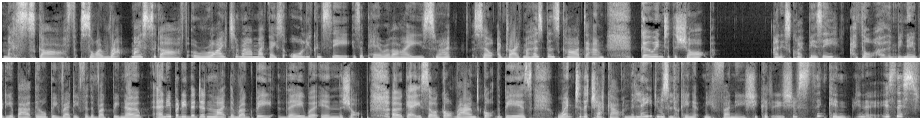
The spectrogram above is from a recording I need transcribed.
my scarf. So I wrap my scarf right around my face. All you can see is a pair of eyes, right? So I drive my husband's car down, go into the shop, and it's quite busy. I thought, oh, there'd be nobody about, they'll be ready for the rugby. No, anybody that didn't like the rugby, they were in the shop. Okay, so I got round, got the beers, went to the checkout, and the lady was looking at me funny. She could, she was thinking, you know, is this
